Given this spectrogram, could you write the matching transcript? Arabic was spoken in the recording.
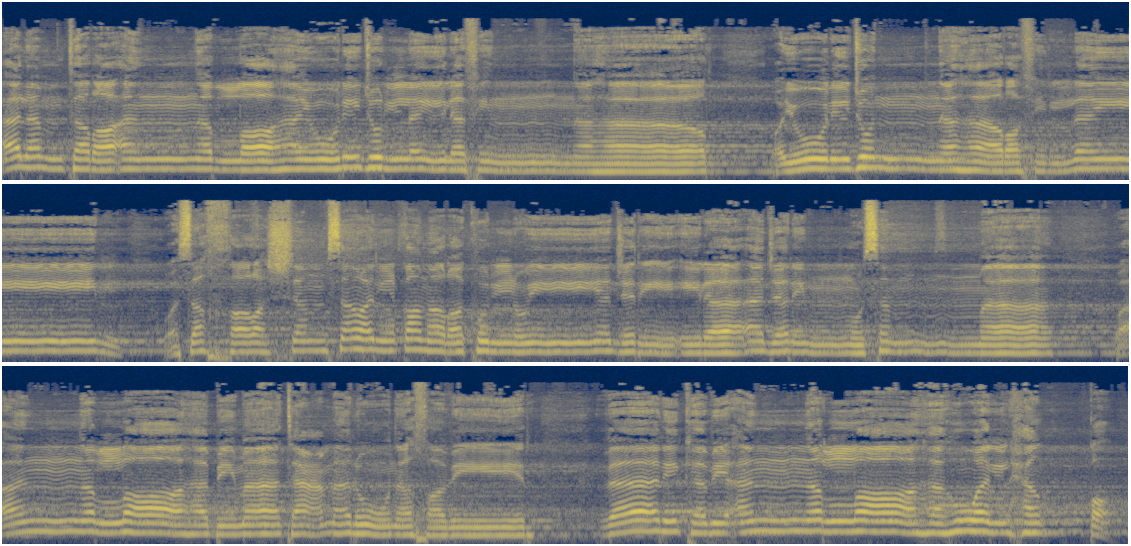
ألم تر أن الله يولج الليل في النهار ويولج النهار في الليل وسخر الشمس والقمر كل يجري إلى أجل مسمى وأن الله بما تعملون خبير ذلك بأن الله هو الحق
